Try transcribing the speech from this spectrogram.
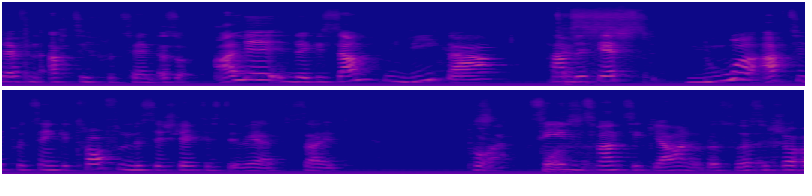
Treffen 80%. Also alle in der gesamten Liga haben Das- bis jetzt nur 80% getroffen. Das ist der schlechteste Wert seit boah, 10, Boah. 20 Jahren oder so. Also schon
